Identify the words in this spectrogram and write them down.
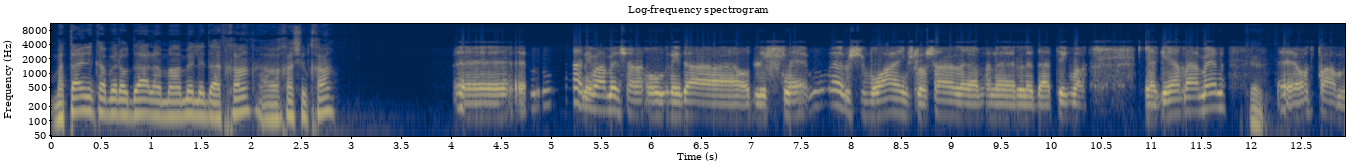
מתי נקבל הודעה על המאמן לדעתך? הערכה שלך? אה, אני מאמין שאנחנו נדע עוד לפני שבועיים, שלושה, לדעתי כבר יגיע מאמן. כן. אה, עוד פעם,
